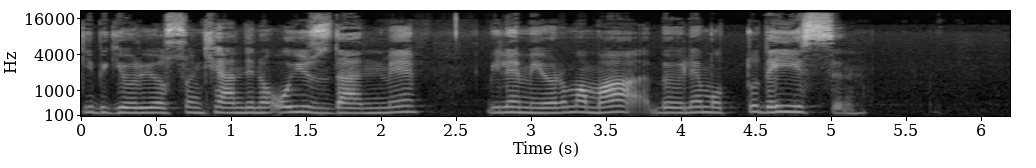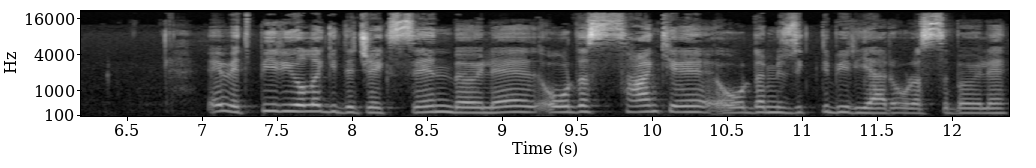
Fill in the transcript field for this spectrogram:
gibi görüyorsun kendini o yüzden mi bilemiyorum ama böyle mutlu değilsin. Evet bir yola gideceksin böyle orada sanki orada müzikli bir yer orası böyle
